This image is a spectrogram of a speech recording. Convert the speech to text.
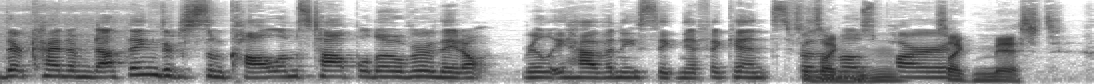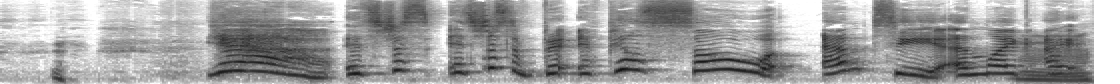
they're kind of nothing. They're just some columns toppled over. They don't really have any significance for it's the like- most part. It's like mist. yeah, it's just it's just a bit. It feels so empty, and like I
